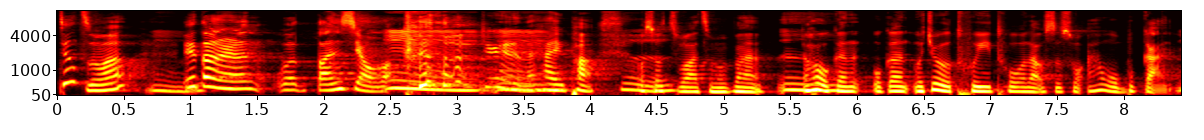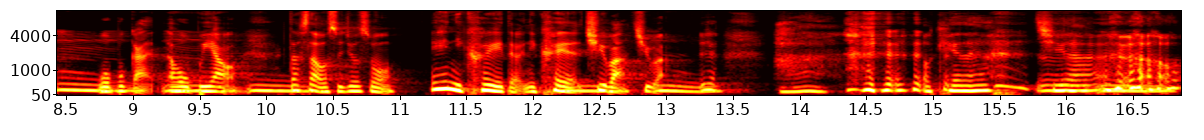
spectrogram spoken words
这样子吗？嗯。因为当然我胆小嘛，嗯。就有点害怕。是。我说主啊，怎么办？嗯。然后我跟我跟我就有推脱老师说啊，我不敢，嗯。我不敢，然后我不要。嗯。但是老师就说，哎，你可以的，你可以的，去吧，去吧。嗯。就是啊，OK 啦，去啦。嗯。然后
